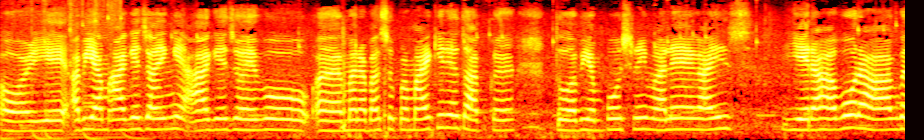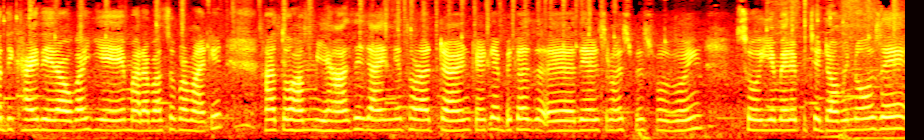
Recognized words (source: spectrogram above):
और ये अभी हम आगे जाएँगे। आगे जो है वो हमारा पास सुपर मार्केट है तो आपका तो अभी हम पहुँचने वाले हैं गाइस ये रहा, वो रहा, आपको दिखाई दे रहा होगा, ये है पास सुपर मार्केट हाँ तो हम यहाँ से जाएँगे थोड़ा टर्न करके because there is no space for going so ये मेरे पीछे डोमिनोज है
